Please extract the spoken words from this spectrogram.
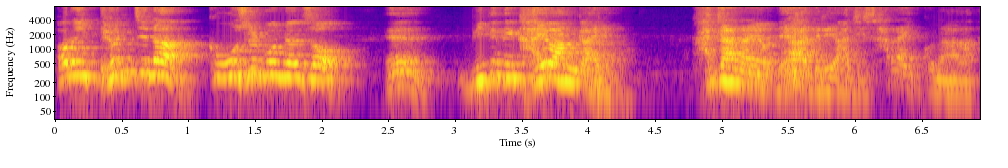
바로 이 편지나 그 옷을 보면서 예, 믿음이 가요 안 가요? 가잖아요. 내 아들이 아직 살아있구나.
